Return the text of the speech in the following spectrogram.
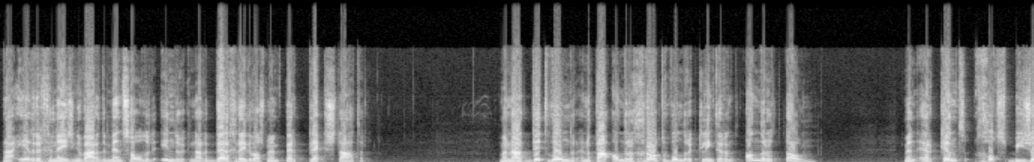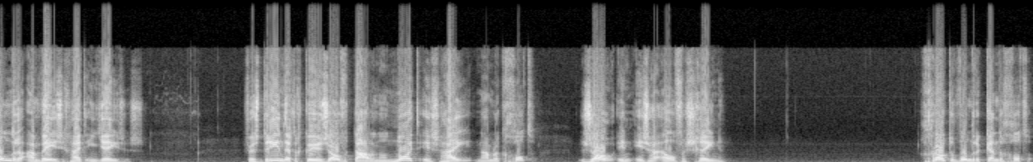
Na eerdere genezingen waren de mensen al onder de indruk. Na de bergreden was men perplex, staat er. Maar na dit wonder en een paar andere grote wonderen klinkt er een andere toon. Men erkent Gods bijzondere aanwezigheid in Jezus. Vers 33 kun je zo vertalen: Nog nooit is Hij, namelijk God, zo in Israël verschenen. Grote wonderen kende God,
